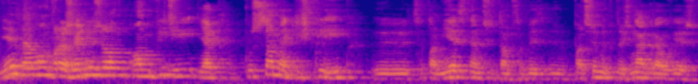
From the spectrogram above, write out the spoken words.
Nie wiem, ja mam wrażenie, że on, on widzi, jak puszczamy jakiś klip, yy, co tam jestem, czy tam sobie yy, patrzymy, ktoś nagrał, wiesz,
